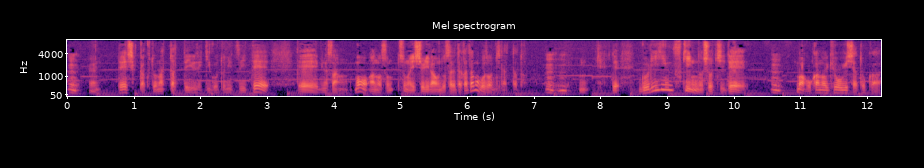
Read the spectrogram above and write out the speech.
うん。うん。で失格となったっていう出来事について、えー皆さんもあのそその一緒にラウンドされた方もご存知だったと、うんうん。うん。でグリーン付近の処置で、うん。まあ、他の競技者とか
